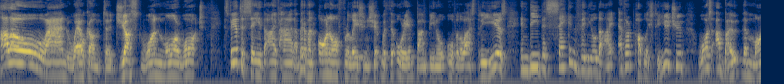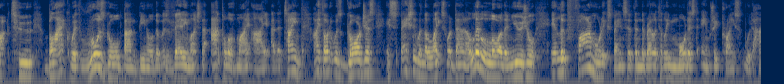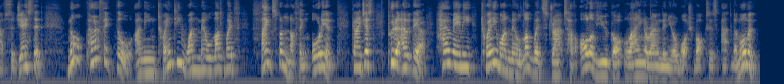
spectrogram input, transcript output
Hello and welcome to Just One More Watch. It's fair to say that I've had a bit of an on-off relationship with the Orient Bambino over the last three years. Indeed, the second video that I ever published to YouTube was about the Mark II black with rose gold Bambino that was very much the apple of my eye at the time. I thought it was gorgeous, especially when the lights were down a little lower than usual. It looked far more expensive than the relatively modest entry price would have suggested. Not perfect though, I mean 21 mil lug width, thanks for nothing Orient. Can I just put it out there, how many 21 mil lug width straps have all of you got lying around in your watch boxes at the moment?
